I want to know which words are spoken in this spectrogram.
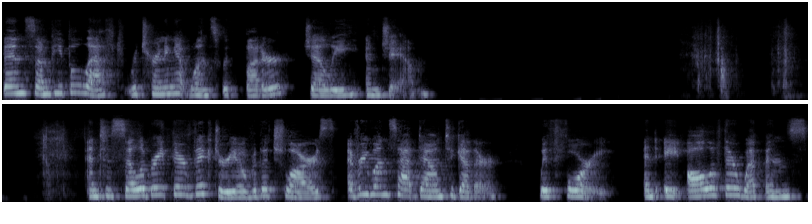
Then some people left, returning at once with butter, jelly, and jam. And to celebrate their victory over the Chlars, everyone sat down together with Forri and ate all of their weapons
